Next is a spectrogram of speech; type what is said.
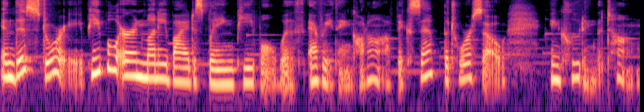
In this story, people earn money by displaying people with everything cut off except the torso, including the tongue.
